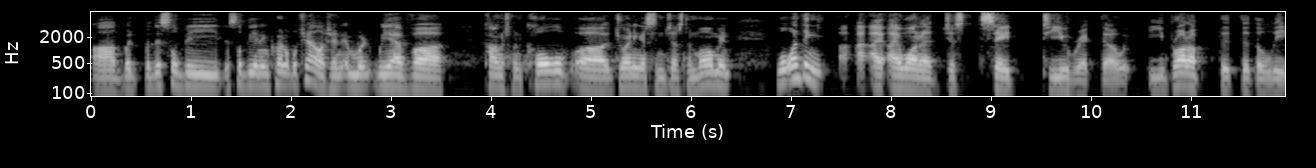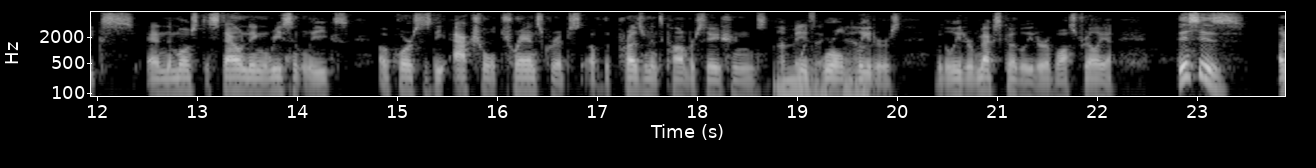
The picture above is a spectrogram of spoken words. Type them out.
Uh, but but this will be this will be an incredible challenge, and, and we have uh, Congressman Cole uh, joining us in just a moment. Well, one thing I, I want to just say to you, Rick, though, you brought up the, the, the leaks, and the most astounding recent leaks, of course, is the actual transcripts of the president's conversations with world yeah. leaders, with the leader of Mexico, the leader of Australia. This is a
